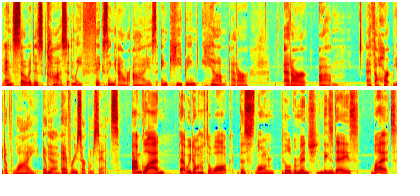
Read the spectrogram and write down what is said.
And so it is constantly fixing our eyes and keeping him at our at our um at the heartbeat of why in Yeah. every circumstance. I'm glad that we don't have to walk this long pilgrimage these days, but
